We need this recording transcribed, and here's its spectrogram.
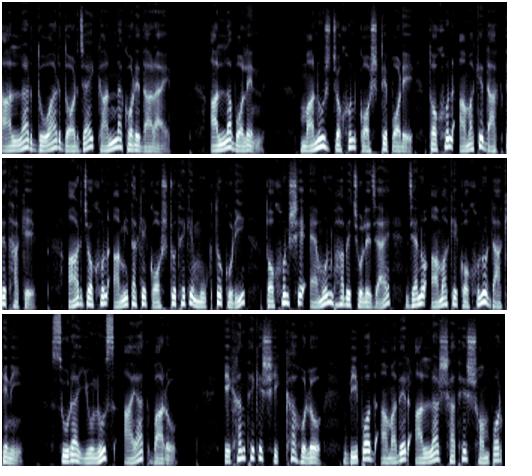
আল্লাহর দোয়ার দরজায় কান্না করে দাঁড়ায়। আল্লাহ বলেন, মানুষ যখন কষ্টে পড়ে, তখন আমাকে ডাকতে থাকে। আর যখন আমি তাকে কষ্ট থেকে মুক্ত করি, তখন সে এমনভাবে চলে যায় যেন আমাকে কখনো ডাকেনি। সুরা ইউনুস, আয়াত বারো। এখান থেকে শিক্ষা হল বিপদ আমাদের আল্লাহর সাথে সম্পর্ক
